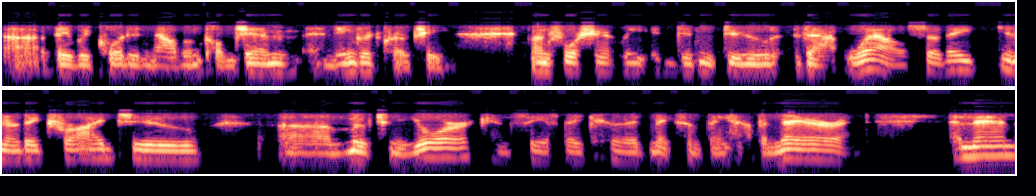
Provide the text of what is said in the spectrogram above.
Uh, they recorded an album called Jim and Ingrid Croce. Unfortunately, it didn't do that well. So they, you know, they tried to um, move to New York and see if they could make something happen there. And and then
